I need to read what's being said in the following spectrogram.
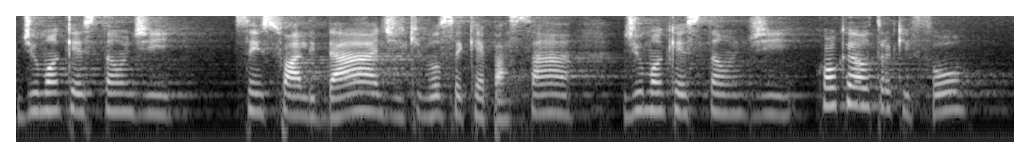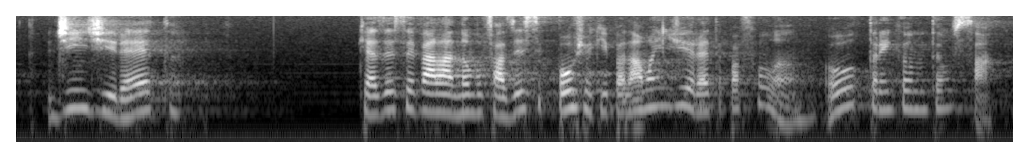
de uma questão de sensualidade que você quer passar, de uma questão de qualquer outra que for, de indireta, que às vezes você vai lá, não, vou fazer esse post aqui para dar uma indireta para fulano. Ou trem que eu não tenho saco.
